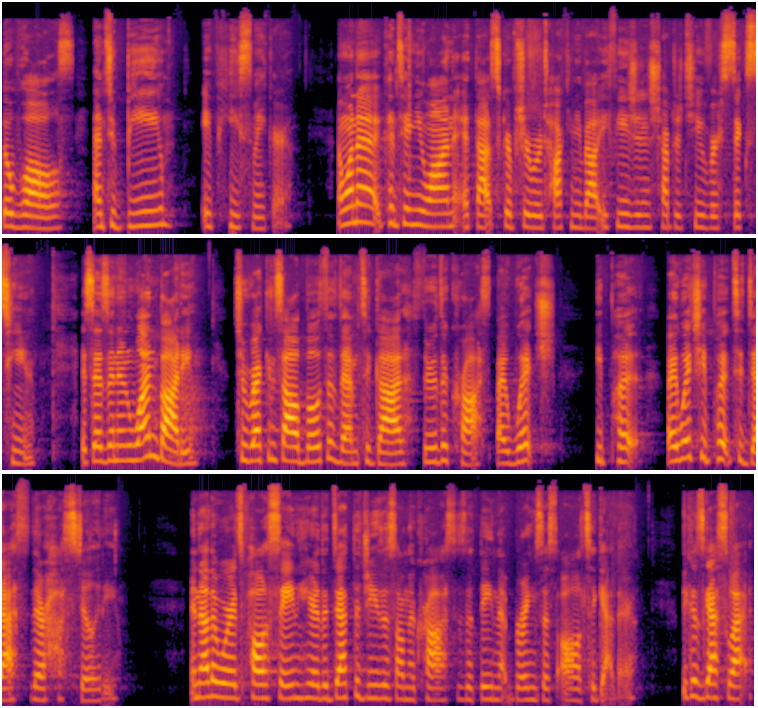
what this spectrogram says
the walls and to be a peacemaker. I want to continue on at that scripture we're talking about, Ephesians chapter 2, verse 16. It says, And in one body, to reconcile both of them to God through the cross, by which he put, by which he put to death their hostility. In other words, Paul is saying here the death of Jesus on the cross is the thing that brings us all together. Because guess what?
